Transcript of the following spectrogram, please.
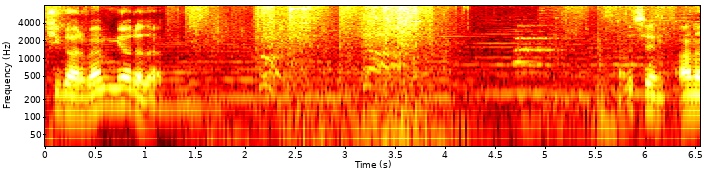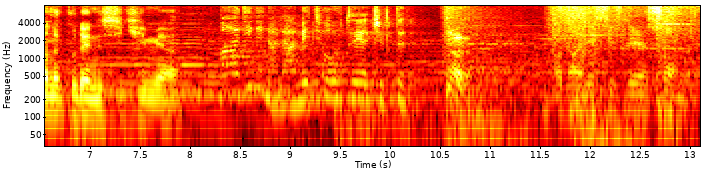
İki garben bir arada. Hadi sen ananı kuleni sikeyim ya. Vadinin alameti ortaya çıktı. Adaletsizliğe son ver.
